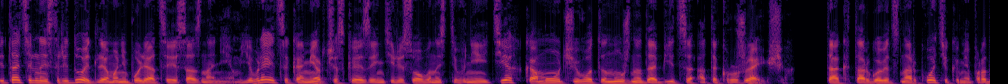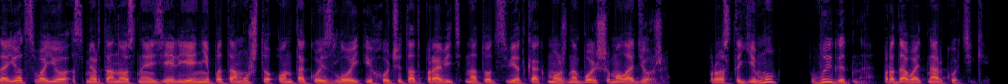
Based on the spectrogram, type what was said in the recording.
Питательной средой для манипуляции сознанием является коммерческая заинтересованность в ней тех, кому чего-то нужно добиться от окружающих. Так торговец наркотиками продает свое смертоносное зелье не потому, что он такой злой и хочет отправить на тот свет как можно больше молодежи. Просто ему выгодно продавать наркотики.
